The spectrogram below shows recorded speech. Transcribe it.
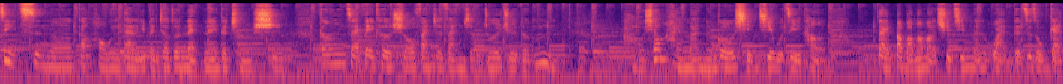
这一次呢，刚好我有带了一本叫做《奶奶的城市》。刚在备课的时候翻着翻着，我就会觉得，嗯，好像还蛮能够衔接我这一趟。带爸爸妈妈去金门玩的这种感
